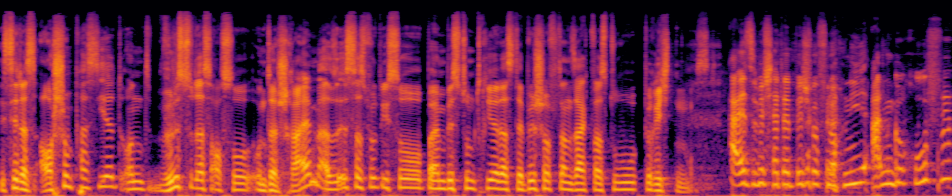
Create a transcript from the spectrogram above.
Ist dir das auch schon passiert und würdest du das auch so unterschreiben? Also ist das wirklich so beim Bistum Trier, dass der Bischof dann sagt, was du berichten musst? Also mich hat der Bischof noch nie angerufen.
